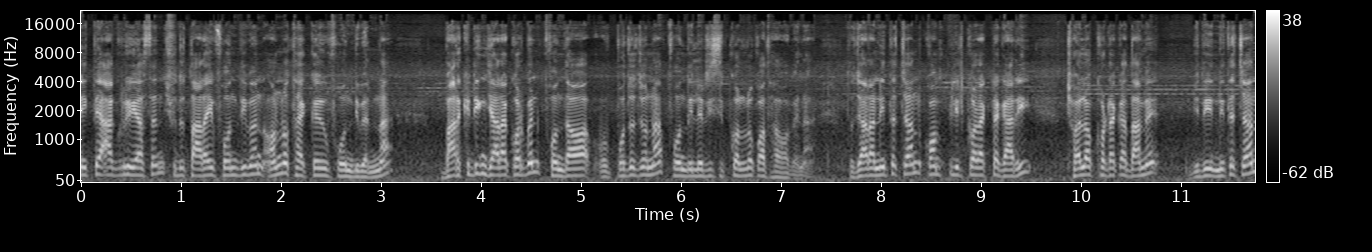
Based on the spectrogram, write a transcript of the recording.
নিতে আগ্রহী আছেন, শুধু তারাই ফোন দিবেন অন্য কেউ ফোন দিবেন না। মার্কেটিং যারা করবেন ফোন দেওয়া প্রযোজ্য না ফোন দিলে রিসিভ করলেও কথা হবে না। তো যারা নিতে চান কমপ্লিট করা একটা গাড়ি, ছয় লক্ষ টাকা দামে যদি নিতে চান,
